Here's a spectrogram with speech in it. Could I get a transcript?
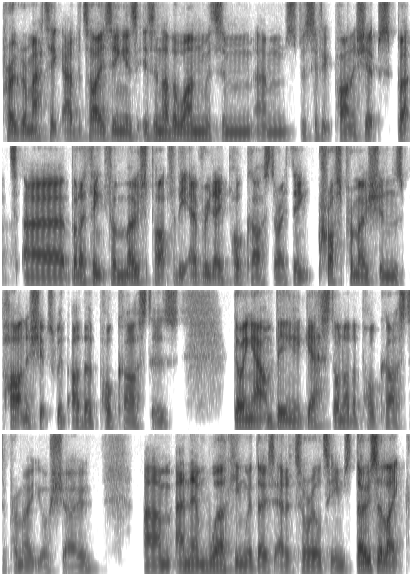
programmatic advertising is, is another one with some um, specific partnerships but uh, but i think for most part for the everyday podcaster i think cross promotions partnerships with other podcasters going out and being a guest on other podcasts to promote your show um, and then working with those editorial teams those are like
